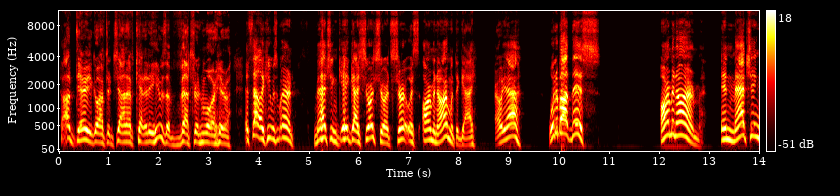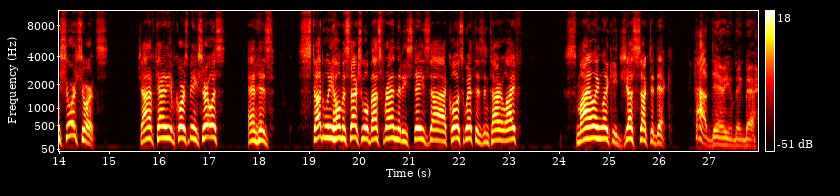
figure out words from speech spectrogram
How dare you go after John F. Kennedy? He was a veteran war hero. It's not like he was wearing matching gay guy short shorts, shirtless, arm in arm with the guy. Oh, yeah? What about this? Arm in arm in matching short shorts. John F. Kennedy, of course, being shirtless, and his studly homosexual best friend that he stays uh, close with his entire life, smiling like he just sucked a dick. How dare you, Big Bear?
